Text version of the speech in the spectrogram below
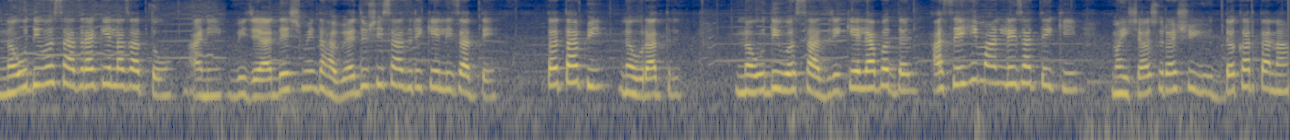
नऊ दिवस साजरा केला जातो आणि विजयादशमी दहाव्या दिवशी साजरी केली जाते. तथापि नवरात्रीत नऊ दिवस साजरी केल्याबद्दल असेही मानले जाते की महिषासुराशी युद्ध करताना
